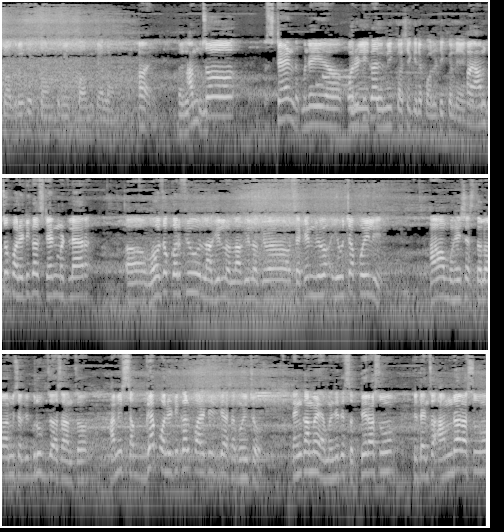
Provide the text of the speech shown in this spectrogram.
प्रोग्रेसीव फ्रंट तुमी फॉर्म केला. हय. आमचो स्टँड म्हणजे पॉलिटिकल तुमी कशें कितें पॉलिटिकल हय आमचो पॉलिटिकल स्टँड म्हटल्यार हो जो कर्फ्यू लागिल्लो लागिल्लो किंवा सेकंड वेव येवच्या पयलीं हांव महेश आसतलो आमी सगळे ग्रुप जो आसा आमचो आमी सगळ्या पॉलिटिकल पार्टीज जे आसा गोंयच्यो तांकां मेळ्या म्हणजे ते सत्तेर आसूं किंवा तांचो आमदार आसूं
